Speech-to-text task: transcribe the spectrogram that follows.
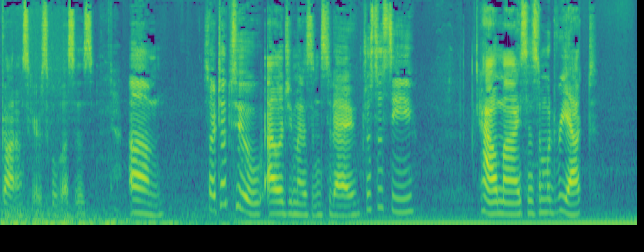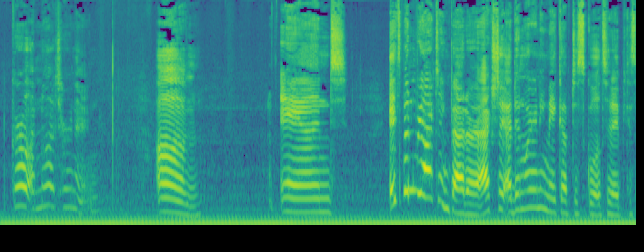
God, I'm scared of school buses. Um, so I took two allergy medicines today just to see how my system would react. Girl, I'm not turning. Um, and it's been reacting better. Actually, I didn't wear any makeup to school today because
